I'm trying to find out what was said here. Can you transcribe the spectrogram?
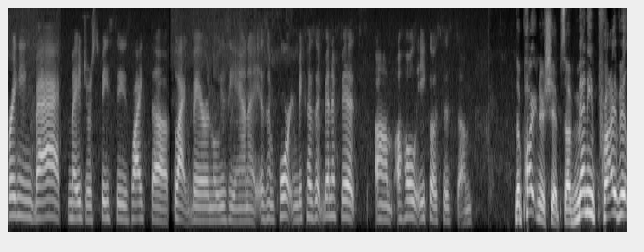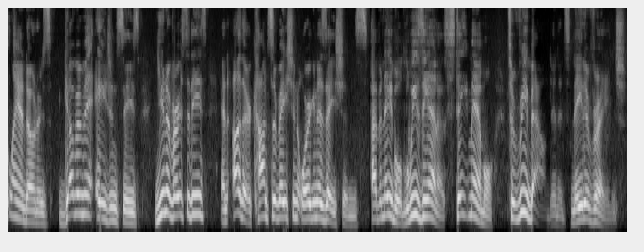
Bringing back major species like the black bear in Louisiana is important because it benefits um, a whole ecosystem. The partnerships of many private landowners, government agencies, universities, and other conservation organizations have enabled Louisiana's state mammal to rebound in its native range.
